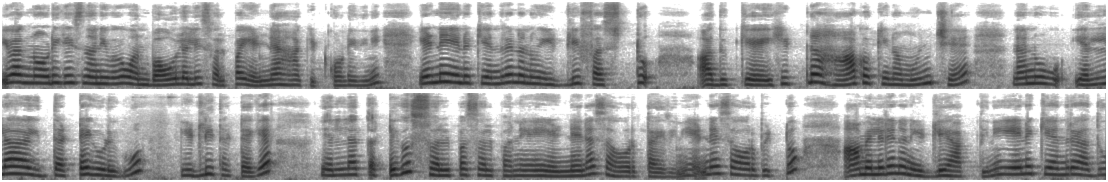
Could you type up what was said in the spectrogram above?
ಇವಾಗ ನೋಡಿ ಗೈಸ್ ನಾನು ಇವಾಗ ಒಂದು ಬೌಲಲ್ಲಿ ಸ್ವಲ್ಪ ಎಣ್ಣೆ ಹಾಕಿ ಇಟ್ಕೊಂಡಿದ್ದೀನಿ. ಎಣ್ಣೆ ಏನಕ್ಕೆ ಅಂದರೆ ನಾನು ಇಡ್ಲಿ ಫಸ್ಟು ಅದಕ್ಕೆ ಹಿಟ್ಟನ್ನ ಹಾಕೋಕ್ಕಿಂತ ಮುಂಚೆ ನಾನು ಎಲ್ಲ ತಟ್ಟೆಗಳಿಗೂ ಇಡ್ಲಿ ತಟ್ಟೆಗೆ ಎಲ್ಲ ತಟ್ಟೆಗೂ ಸ್ವಲ್ಪ ಸ್ವಲ್ಪನೇ ಎಣ್ಣೆನ ಸವರ್ತಾ ಇದ್ದೀನಿ. ಎಣ್ಣೆ ಸವರ್ಬಿಟ್ಟು ಆಮೇಲೆ ನಾನು ಇಡ್ಲಿ ಹಾಕ್ತೀನಿ. ಏನಕ್ಕೆ ಅಂದರೆ ಅದು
